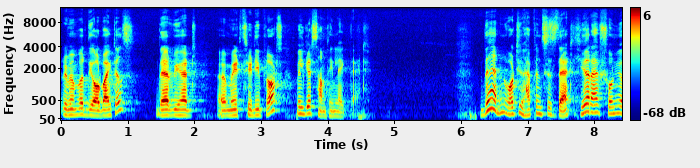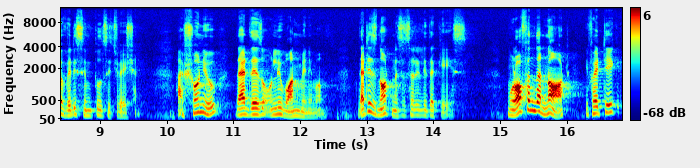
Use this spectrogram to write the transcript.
Remember the orbitals there we had uh, made 3D plots we will get something like that. Then what you happens is that here I have shown you a very simple situation. I have shown you that there is only one minimum that is not necessarily the case. More often than not if I take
